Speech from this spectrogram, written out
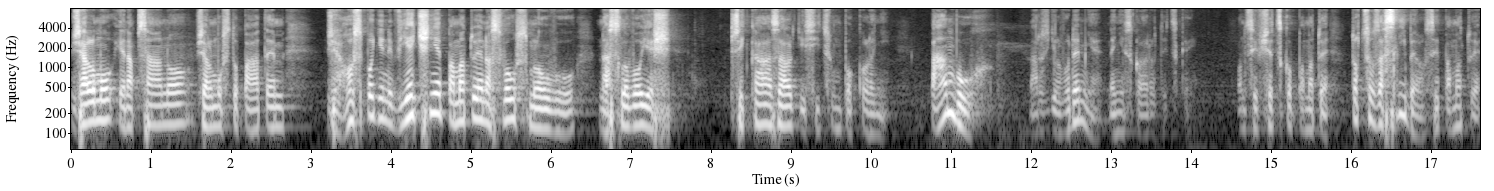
V žalmu je napsáno, v žalmu 105., že hospodin věčně pamatuje na svou smlouvu, na slovo, jež přikázal tisícům pokolení. Pán Bůh, na rozdíl ode mě, není sklerotický. On si všecko pamatuje. To, co zaslíbil, si pamatuje.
